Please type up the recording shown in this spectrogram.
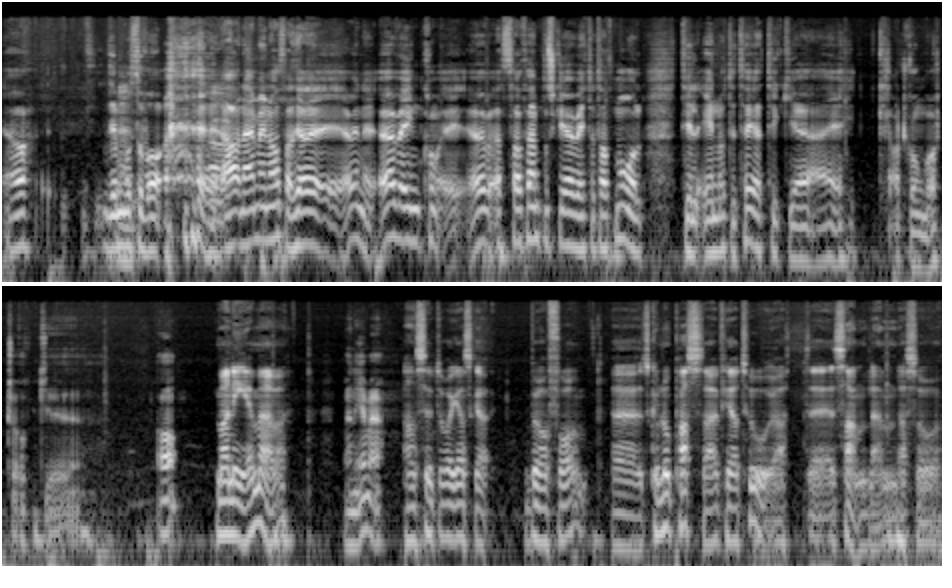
ja det måste vara. ja, nej men någonstans. Jag, jag vet inte. Över en, över, att Southampton ska göra ett och ett halvt mål till 1,83 tycker jag är klart gångbart. Och eh, ja, Man är med va? man är med. Han ser ut att vara ganska bra form. Eh, skulle nog passa för jag tror att eh, Sandland alltså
